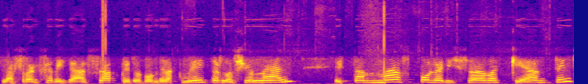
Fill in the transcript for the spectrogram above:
la franja de Gaza, pero donde la comunidad internacional está más polarizada que antes,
